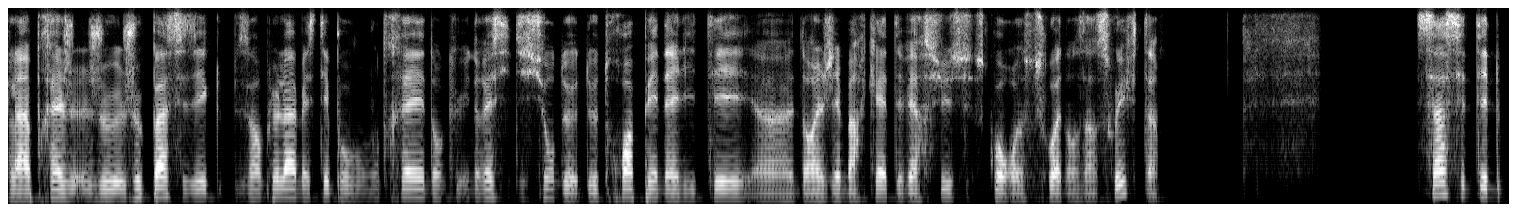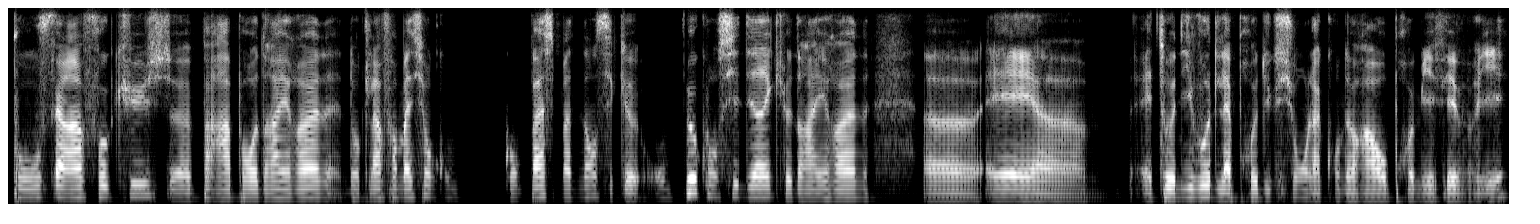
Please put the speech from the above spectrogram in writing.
Là, après, je, passe ces exemples-là, mais c'était pour vous montrer donc une restitution de, trois pénalités euh, dans LG Market versus ce qu'on reçoit dans un Swift. Ça, c'était pour vous faire un focus par rapport au dry run. Donc, l'information qu'on passe maintenant, c'est qu'on peut considérer que le dry run est, est au niveau de la production là qu'on aura au 1er février,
